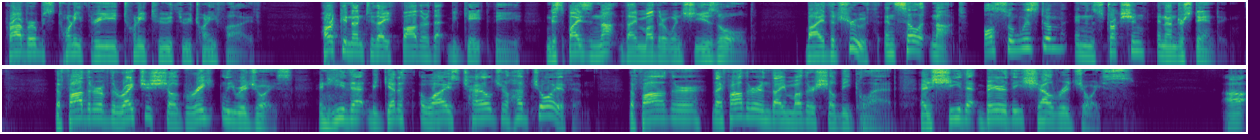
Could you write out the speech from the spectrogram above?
Proverbs 23, 22 through 25. Hearken unto thy father that begat thee, and despise not thy mother when she is old. Buy the truth, and sell it not. Also wisdom, and instruction, and understanding. The father of the righteous shall greatly rejoice, and he that begetteth a wise child shall have joy of him. The father, thy father and thy mother shall be glad, and she that bare thee shall rejoice. Uh,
